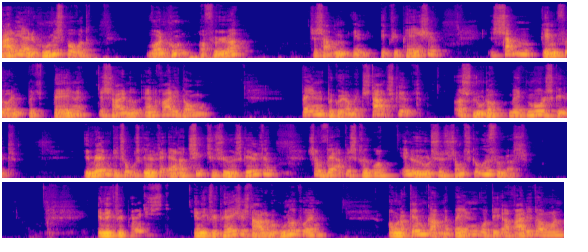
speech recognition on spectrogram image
Rally er en hundesport, hvor en hund og fører, til sammen en ekvipage, sammen gennemfører en bane designet af en rallydommer. Banen begynder med et startskilt og slutter med et målskilt. Imellem de to skilte er der 10-20 skilte, som hver beskriver en øvelse, som skal udføres. En ekvipage, en ekvipage starter med 100 point, og under gennemgangen af banen vurderer rettedommeren,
